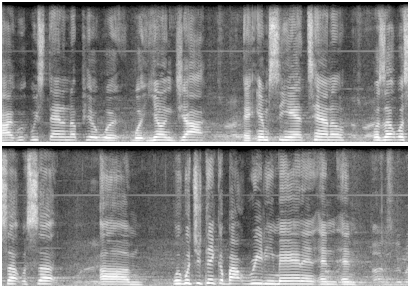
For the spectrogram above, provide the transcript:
right, we, we standing up here with, with Young Joc and MC Ant Tanna. What's up, what's up, what's up? Um, what, what you think about reading, man, and, and, and Honestly, man,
